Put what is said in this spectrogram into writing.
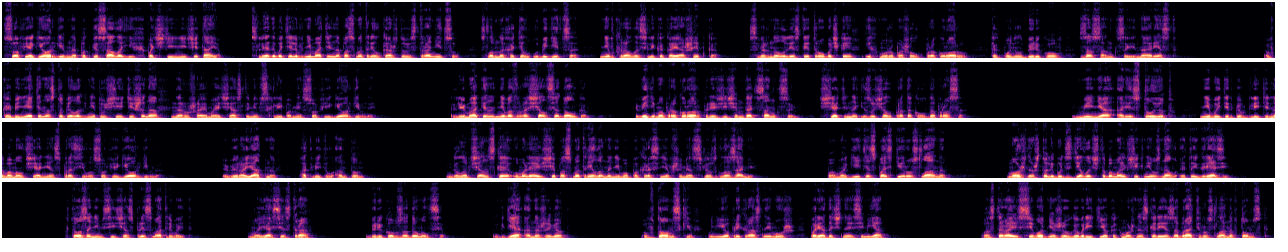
Софья Георгиевна подписала их, почти не читая. Следователь внимательно посмотрел каждую страницу — словно хотел убедиться, не вкралась ли какая ошибка, свернул листы трубочкой и хмуро пошел к прокурору, как понял Бирюков, за санкцией на арест. В кабинете наступила гнетущая тишина, нарушаемая частыми всхлипами Софьи Георгиевны. Лемакин не возвращался долго. Видимо, прокурор, прежде чем дать санкцию, тщательно изучал протокол допроса. «Меня арестуют», не вытерпев длительного молчания, спросила Софья Георгиевна. «Вероятно», — ответил Антон. Головчанская умоляюще посмотрела на него покрасневшими от слез глазами. «Помогите спасти Руслана. Можно что-нибудь сделать, чтобы мальчик не узнал этой грязи?» «Кто за ним сейчас присматривает?» «Моя сестра». Бирюков задумался. «Где она живет?» В Томске. У нее прекрасный муж, порядочная семья. Постараюсь сегодня же уговорить ее как можно скорее забрать Руслана в Томск.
